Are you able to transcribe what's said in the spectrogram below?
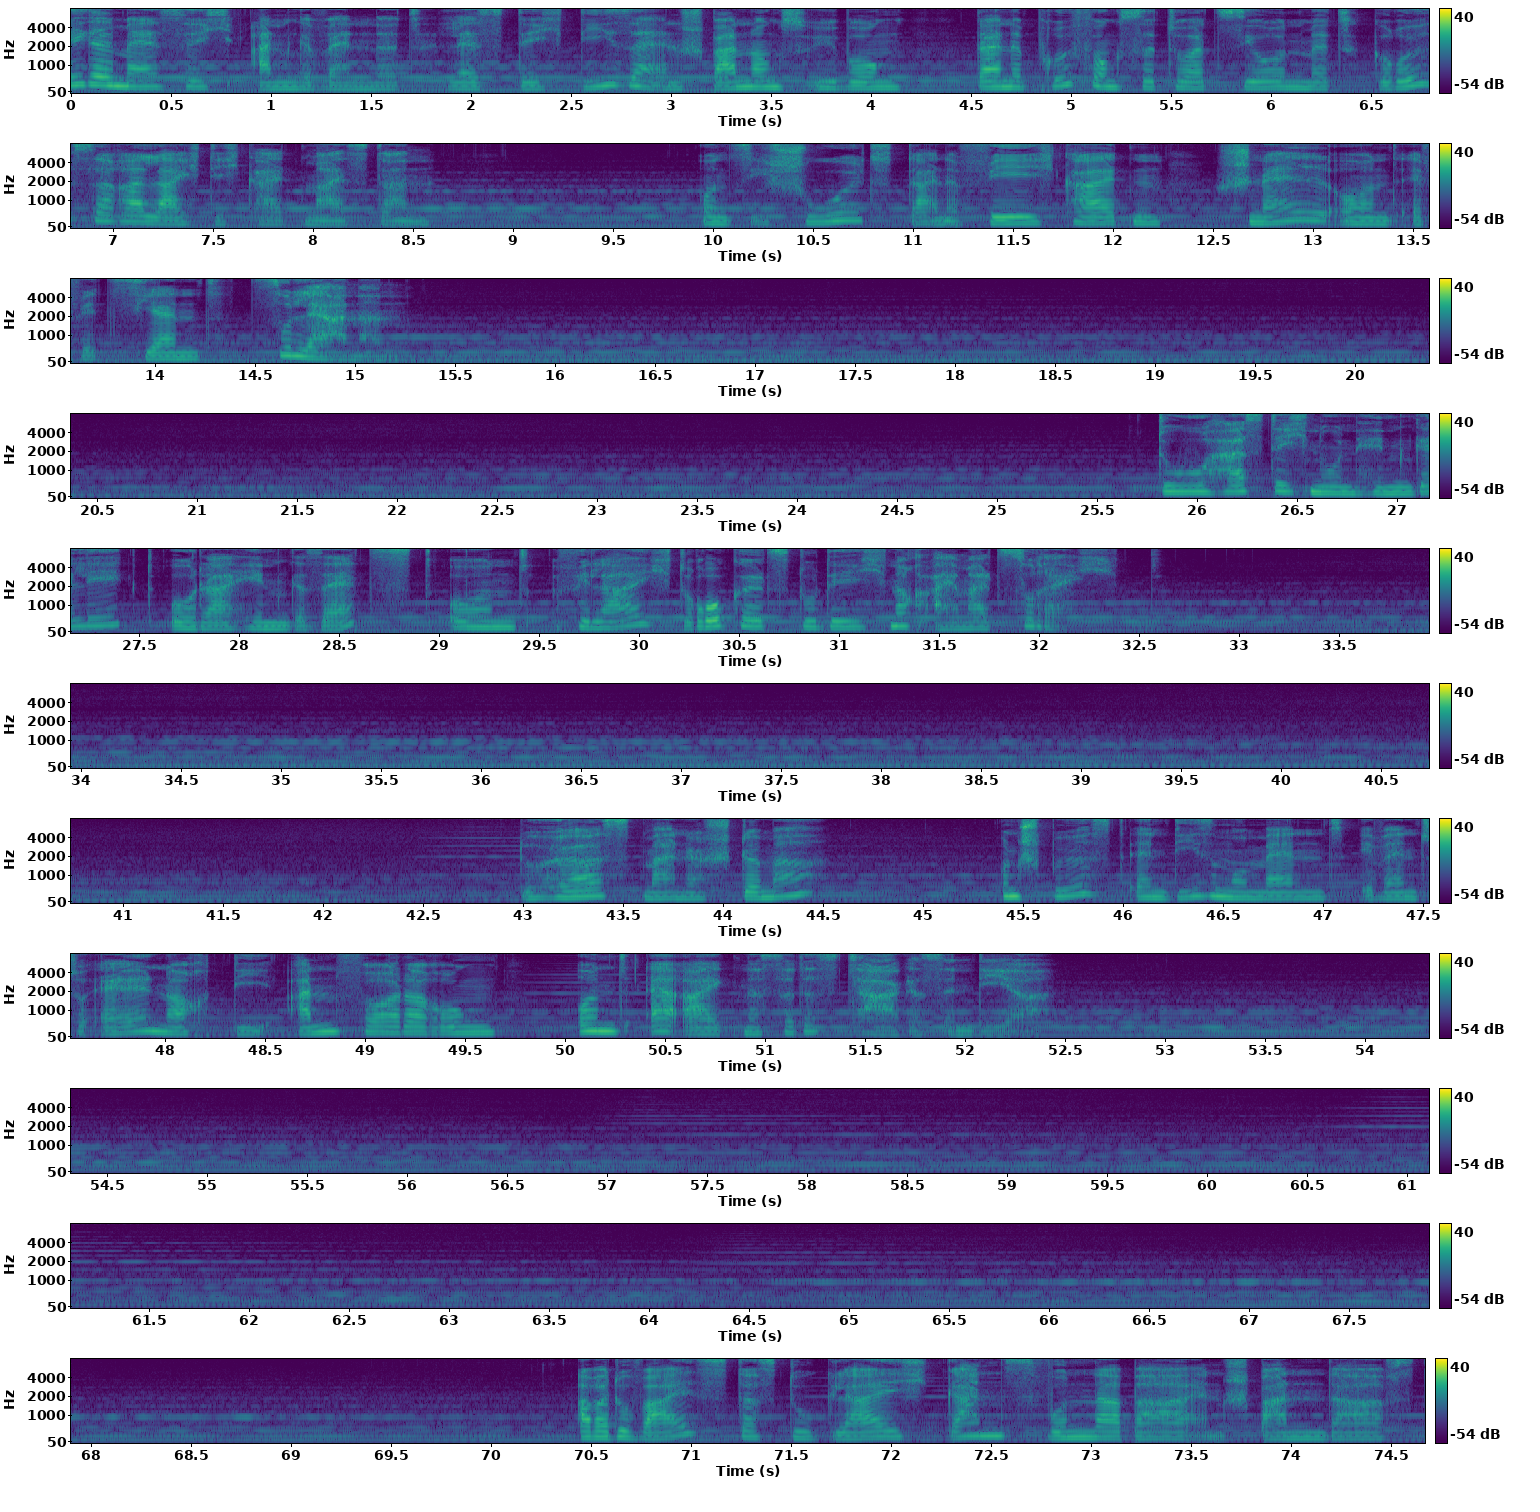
Regelmäßig angewendet lässt dich diese Entspannungsübung deine Prüfungssituation mit größerer Leichtigkeit meistern. Und sie schult deine Fähigkeiten, schnell und effizient zu lernen. Du hast dich nun hingelegt oder hingesetzt und vielleicht ruckelst du dich noch einmal zurecht. Du hörst meine Stimme und spürst in diesem Moment eventuell noch die Anforderungen und Ereignisse des Tages in dir. Aber du weißt, dass du gleich ganz wunderbar entspannen darfst,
